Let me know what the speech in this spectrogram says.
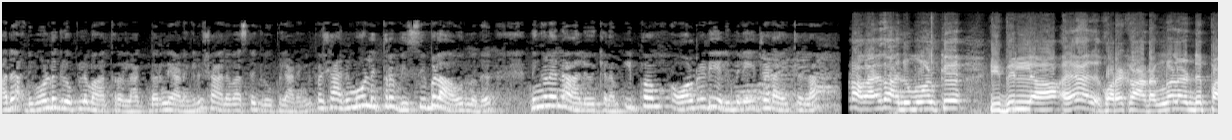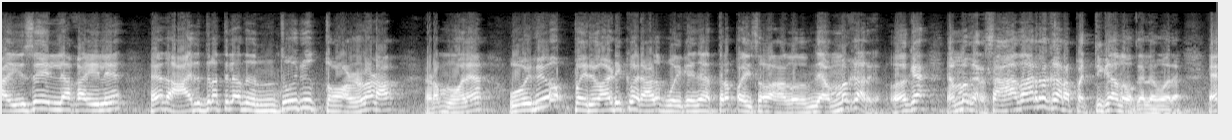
അത് അനുമോളുടെ ഗ്രൂപ്പിൽ മാത്രമല്ല അക്ബറിന്റെ ആണെങ്കിലും ഷാനവാസിന്റെ ഗ്രൂപ്പിലാണെങ്കിലും. പക്ഷെ അനുമോൾ ഇത്ര വിസിബിൾ ആവുന്നത് നിങ്ങൾ തന്നെ ആലോചിക്കണം. ഇപ്പം ഓൾറെഡി എലിമിനേറ്റഡ് ആയിട്ടുള്ള അതായത് അനുമോൾക്ക് ഇതില്ല. കുറെ കടങ്ങളുണ്ട് പൈസ ഇല്ല കയ്യിൽ ദാരിദ്ര്യത്തിലാന്ന് എന്തൊരു തൊള്ളടാ. എടാ മോനെ ഒരു പരിപാടിക്ക് ഒരാൾ പോയി കഴിഞ്ഞാൽ എത്ര പൈസ വാങ്ങുന്നു ഞമ്മക്കറിയാം. ഓക്കെ? ഞമ്മക്കറിയാം. സാധാരണക്കാരെ പറ്റിക്കാൻ നോക്കല്ലേ മോനെ? ഏ?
